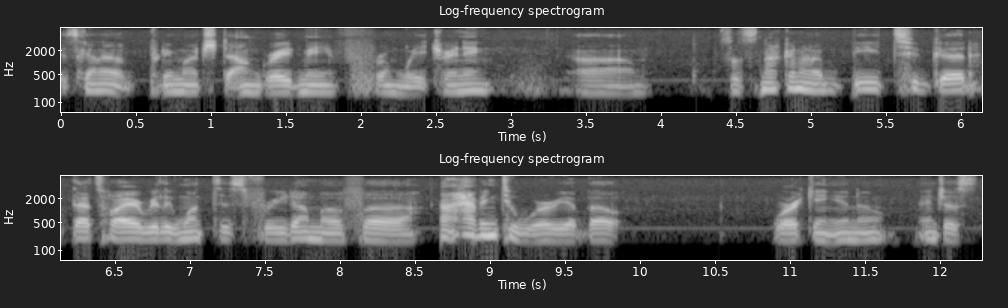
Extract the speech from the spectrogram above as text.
it's gonna pretty much downgrade me from weight training. Um, so it's not gonna be too good. That's why I really want this freedom of uh, not having to worry about working you know and just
